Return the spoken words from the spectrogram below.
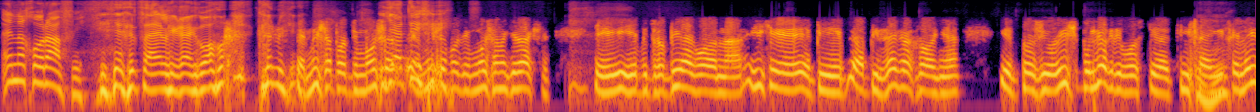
Ένα χωράφι θα έλεγα εγώ. Εμείς θα προτιμούσαμε, Γιατί; εμείς θα προτιμούσαμε, κοιτάξτε, η η Επιτροπή Αγώνα είχε επί, επί 10 χρόνια ε, προσδιορίσει πολύ ακριβώς τι, τι θα ήθελε,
